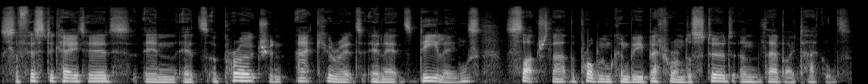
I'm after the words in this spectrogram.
sophisticated in its approach and accurate in its dealings, such that the problem can be better understood and thereby tackled.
